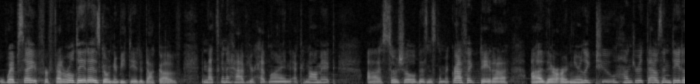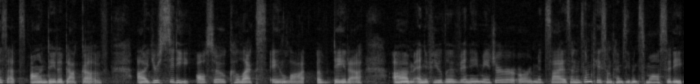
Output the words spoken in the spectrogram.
website for federal data is going to be data.gov, and that's going to have your headline economic, uh, social, business demographic data. Uh, there are nearly 200,000 data sets on data.gov. Uh, your city also collects a lot of data. Um, and if you live in a major or mid-sized, and in some cases sometimes even small city,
